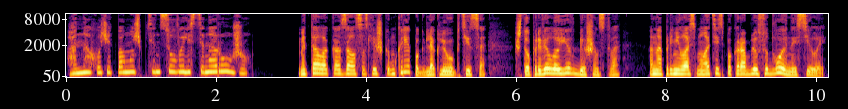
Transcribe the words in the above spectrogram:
Она хочет помочь птенцу вылезти наружу. Металл оказался слишком крепок для клюва птицы, что привело ее в бешенство. Она принялась молотить по кораблю с удвоенной силой.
